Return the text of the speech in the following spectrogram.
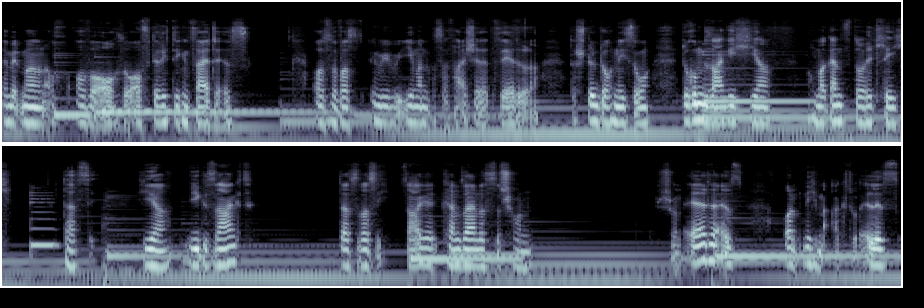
damit man auch, auch, auch so auf der richtigen Seite ist. Außer was irgendwie jemand was falsch erzählt oder das stimmt doch nicht so. Darum sage ich hier nochmal ganz deutlich, dass hier, wie gesagt, das, was ich sage, kann sein, dass es schon, schon älter ist und nicht mehr aktuell ist.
